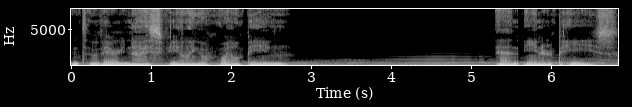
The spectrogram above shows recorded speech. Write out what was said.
It's a very nice feeling of well being and inner peace.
